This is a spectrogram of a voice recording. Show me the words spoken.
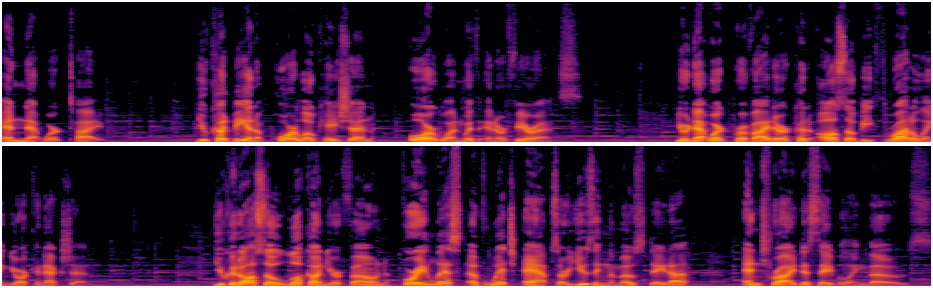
and network type. You could be in a poor location or one with interference. Your network provider could also be throttling your connection. You could also look on your phone for a list of which apps are using the most data and try disabling those.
